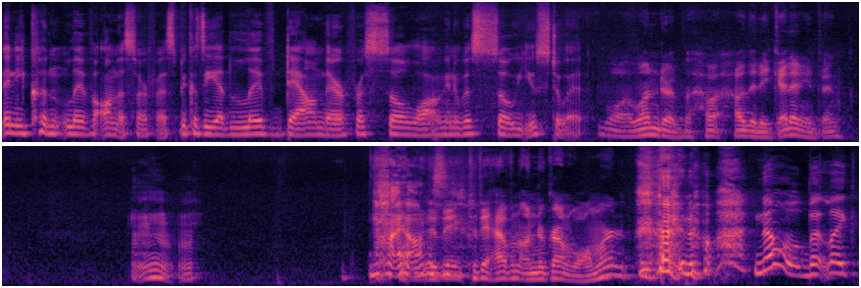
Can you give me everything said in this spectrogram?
And he couldn't live on the surface because he had lived down there for so long and he was so used to it. Well, I wonder how, how did he get anything? Mm. I Did honestly they, did they have an underground Walmart? I know. No, but like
